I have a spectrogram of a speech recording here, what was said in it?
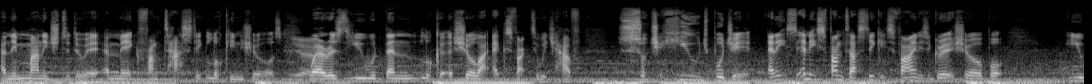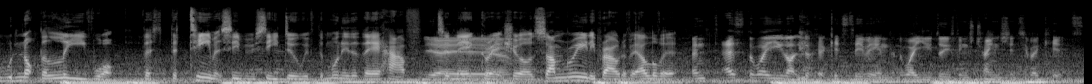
and they manage to do it and make fantastic looking shows Yeah. whereas you would then look at a show like X Factor which have such a huge budget and it's and it's fantastic it's fine it's a great show but you would not believe what the, the team at CBBC do with the money that they have Yeah, to make yeah, great yeah. shows. So I'm really proud of it. I love it. And as the way you like look at kids' TV and the way you do things changed since you had kids.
